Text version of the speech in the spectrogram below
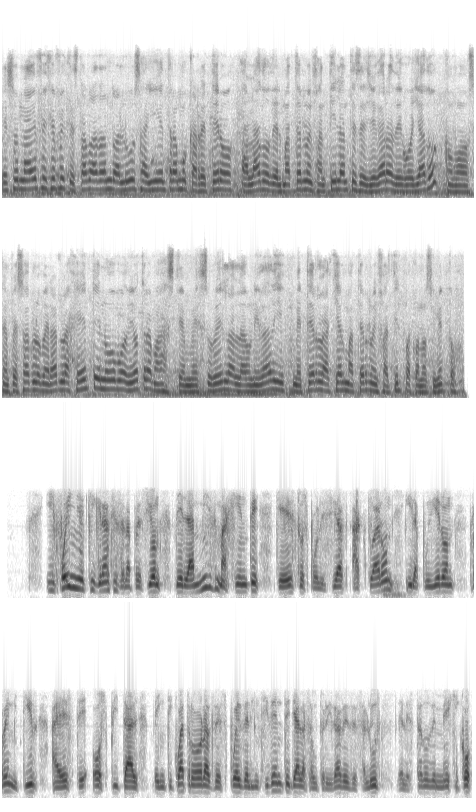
Es una F jefe que estaba dando a luz ahí en tramo carretero al lado del materno infantil antes de llegar a Degollado. Como se empezó a aglomerar la gente, no hubo de otra más que me subirla a la unidad y meterla aquí al materno infantil para conocimiento. Y fue Iñaki gracias a la presión de la misma gente que estos policías actuaron y la pudieron remitir a este hospital. 24 horas después del incidente, ya las autoridades de salud del Estado de México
